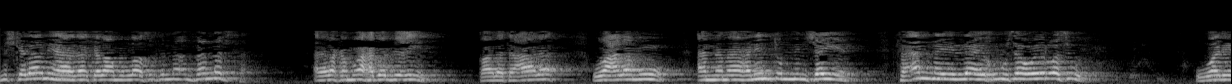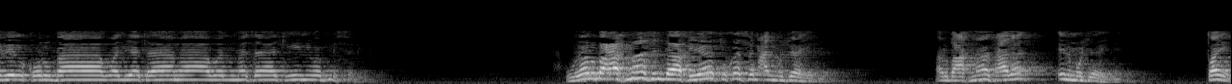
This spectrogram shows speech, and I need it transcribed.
مش كلامي هذا كلام الله سبحانه الأنفال نفسه. آية رقم واحد والبعين قال تعالى واعلموا أن ما غنمتم من شيء فأن لله خمسه وللرسول ولذي القربى واليتامى والمساكين وابن السبيل. والأربع أخماس الباقيات تقسم على المجاهدين. أربع أخماس على المجاهدين. طيب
